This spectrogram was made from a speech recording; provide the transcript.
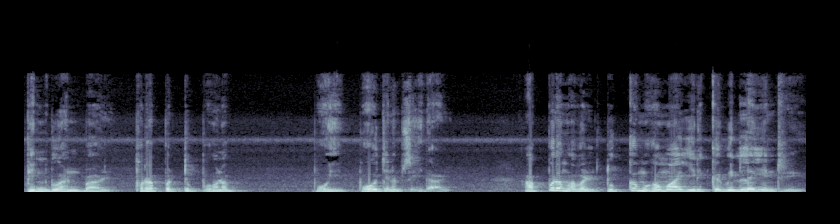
பின்பு அன்பாள் புறப்பட்டு போன போய் போஜனம் செய்தாள். அப்புறம் அவள் துக்க முகமாய் இருக்கவில்லை என்று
